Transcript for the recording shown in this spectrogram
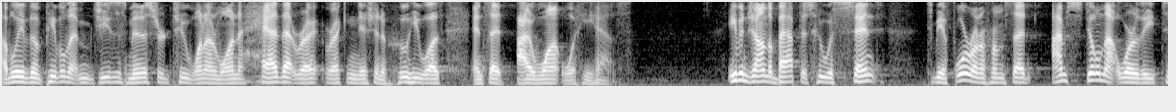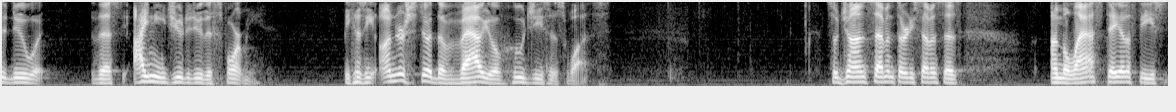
I believe the people that Jesus ministered to one on one had that re- recognition of who he was and said, I want what he has. Even John the Baptist, who was sent to be a forerunner for him said, I'm still not worthy to do this. I need you to do this for me. Because he understood the value of who Jesus was. So John 7:37 says, "On the last day of the feast,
